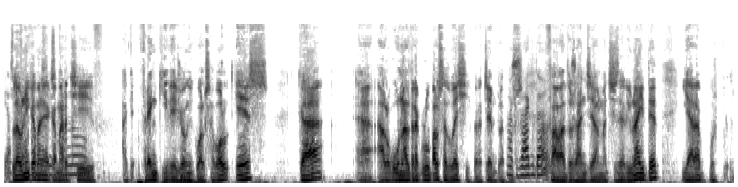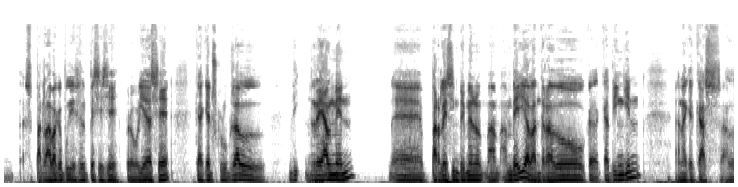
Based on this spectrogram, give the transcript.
ja. L'única manera Si és que marxi no... Frenkie de Jong i qualsevol és que eh, algun altre club el sedueixi, per exemple. Pues, Exacte. fa dos anys al Manchester United i ara pues, es parlava que podia ser el PSG, però hauria de ser que aquests clubs el, realment eh, parlessin primer amb, amb ell, l'entrenador que, que tinguin, en aquest cas el,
